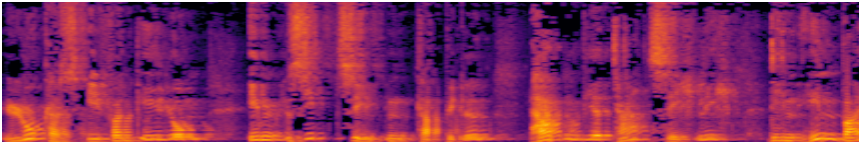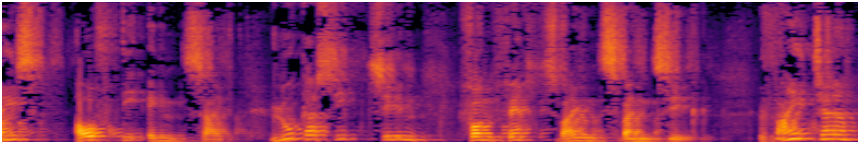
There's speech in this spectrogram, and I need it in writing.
Lukas-Evangelium im 17. Kapitel haben wir tatsächlich den Hinweis auf die Endzeit. Lukas 17 von Vers 22. Weiter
